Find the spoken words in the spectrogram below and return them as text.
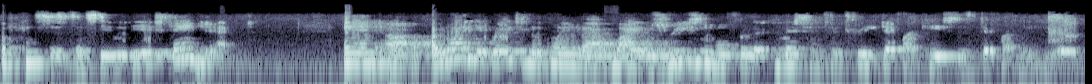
of consistency with the Exchange Act. And uh, I want to get right to the point about why it was reasonable for the Commission to treat different cases differently here.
